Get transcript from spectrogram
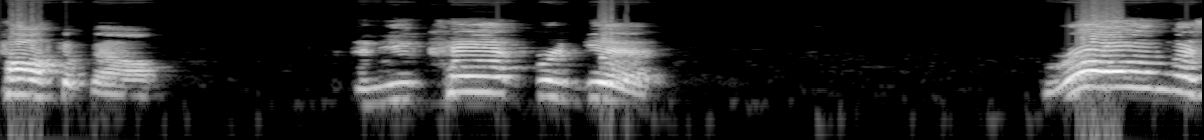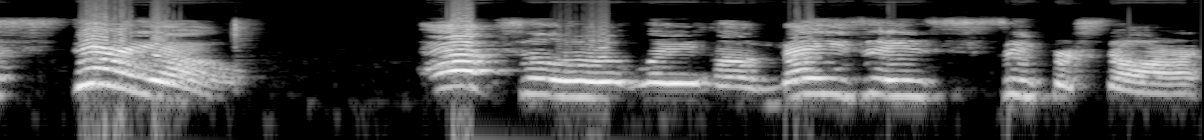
talk about and you can't forget Rey Mysterio. Absolutely amazing superstar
